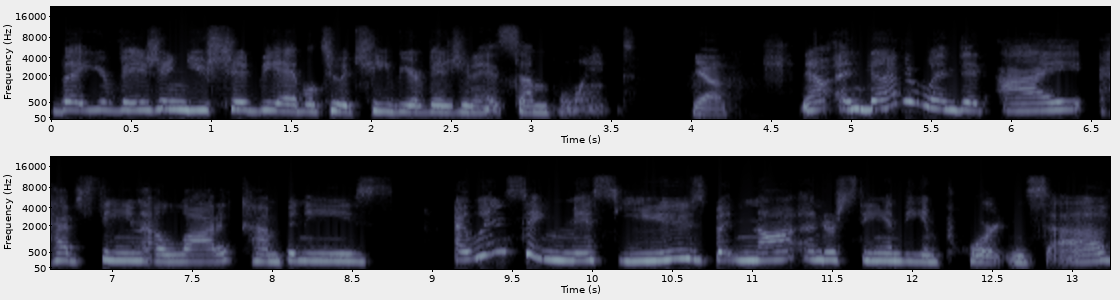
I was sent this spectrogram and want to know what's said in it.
But your vision, you should be able to achieve your vision at some point. Yeah. Now, another one that I have seen a lot of companies, I wouldn't say misuse, but not understand the importance of,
